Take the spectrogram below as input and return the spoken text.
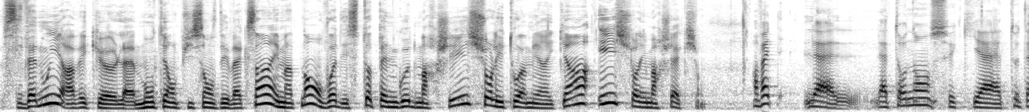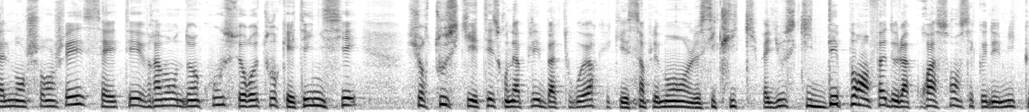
s'évanouir avec la montée en puissance des vaccins, et maintenant on voit des stop and go de marché sur les taux américains et sur les marchés actions. En fait, la, tendance qui a totalement changé, ça a été vraiment d'un coup ce retour qui a été initié sur tout ce qui était ce qu'on appelait back to work, qui est simplement le cyclique ce qui dépend en fait de la croissance économique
